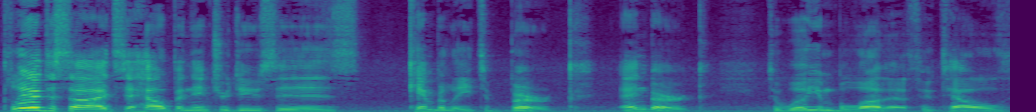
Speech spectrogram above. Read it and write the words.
Clear decides to help and introduces Kimberly to Burke and Burke to William Bludworth, who tells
